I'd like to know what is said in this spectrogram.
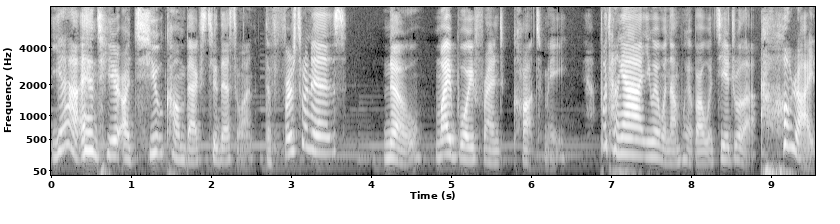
Yeah, and here are two comebacks to this one. The first one is, no, my boyfriend caught me. 不疼呀，因为我男朋友把我接住了。 ？”All right,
